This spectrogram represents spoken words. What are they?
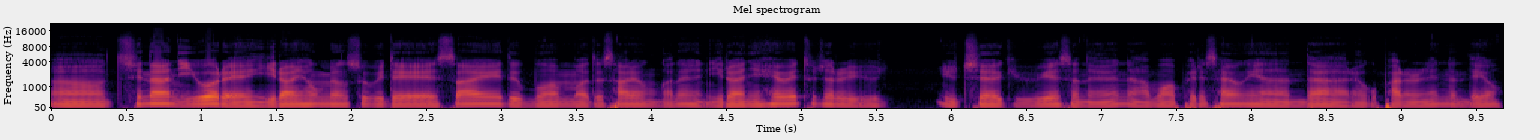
어, 지난 2월에 이란 혁명 수비대 사이드 무함마드 사령관은 이란이 해외 투자를 유, 치하기 위해서는 암호화폐를 사용해야 한다라고 발언을 했는데요.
